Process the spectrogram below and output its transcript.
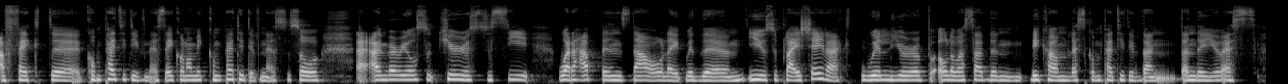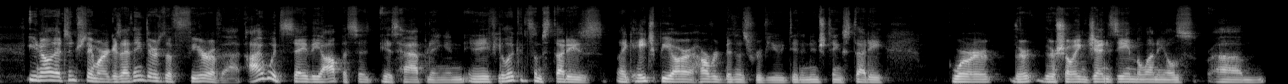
affect competitiveness, economic competitiveness. So uh, I'm very also curious to see what happens now, like with the EU supply supply chain act, will Europe all of a sudden become less competitive than than the US? You know, that's interesting, Mark, because I think there's a fear of that. I would say the opposite is happening. And, and if you look at some studies, like HBR, Harvard Business Review, did an interesting study where they're they're showing Gen Z and millennials, um,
